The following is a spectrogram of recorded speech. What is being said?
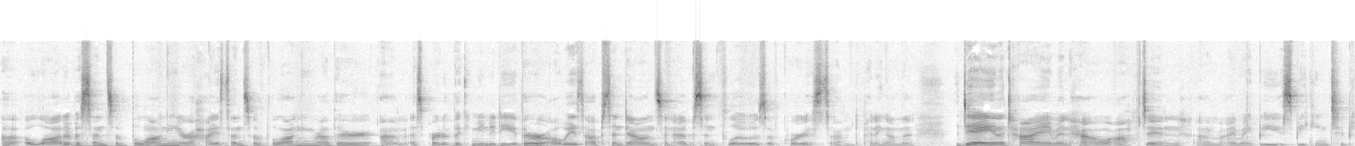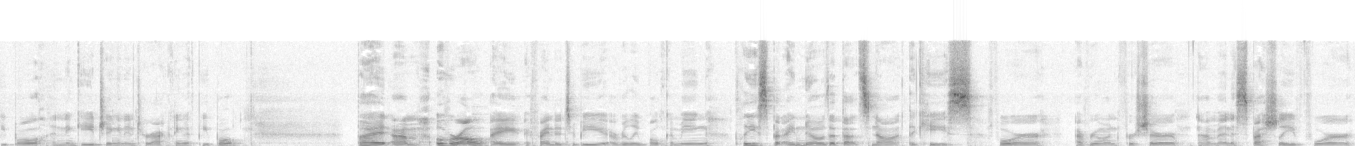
a, a, lot of a sense of belonging, or a high sense of belonging, rather, um, as part of the community. There are always ups and downs and ebbs and flows, of course, um, depending on the, the day and the time and how often um, I might be speaking to people and engaging and interacting with people. But um, overall, I, I find it to be a really welcoming place, but I know that that's not the case for everyone for sure, um, and especially for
